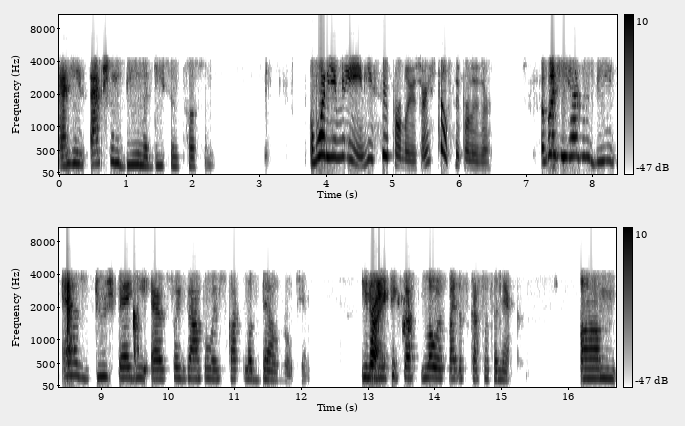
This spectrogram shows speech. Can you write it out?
and he's actually been a decent person. What do you mean? He's super loser. He's still super loser. But he hasn't been as douchebaggy as, for example, when Scott Lobdell wrote him. You know, Right. he picks up Lois by the scruff of the neck. Um,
